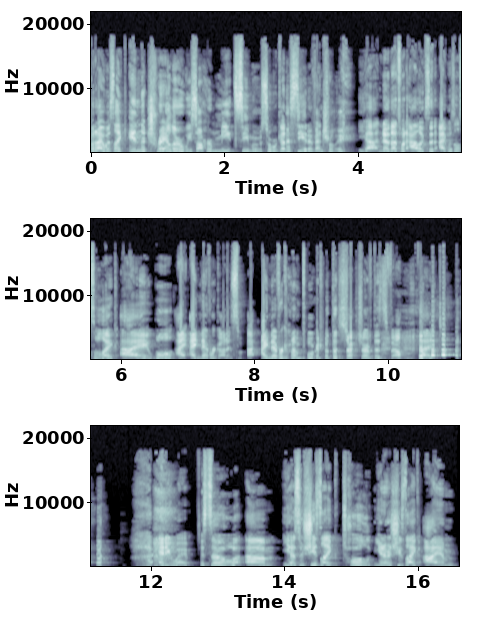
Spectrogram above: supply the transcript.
But I was like, in the trailer, we saw her meet Simu, so we're gonna see it eventually. Yeah, no, that's what Alex said. I was also like, I will, I, I never got it. I, I never got on board with the structure of this film, but. Anyway, so um yeah, so she's like told, you know, she's like I am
